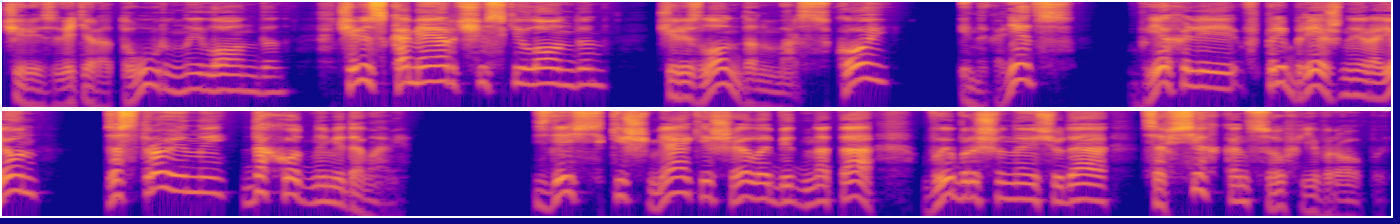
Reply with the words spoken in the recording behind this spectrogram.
через литературный Лондон, через коммерческий Лондон, через Лондон морской и, наконец, въехали в прибрежный район, застроенный доходными домами. Здесь кишмя кишела беднота, выброшенная сюда со всех концов Европы.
